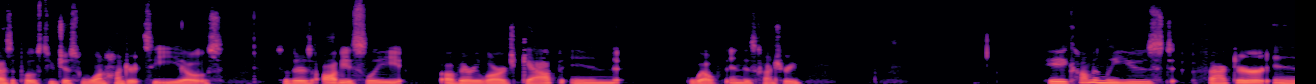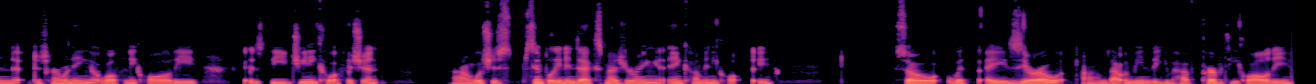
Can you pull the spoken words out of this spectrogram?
as opposed to just 100 CEOs. So there's obviously a very large gap in wealth in this country. A commonly used factor in determining wealth inequality is the Gini coefficient, uh, which is simply an index measuring income inequality. So with a zero, um, that would mean that you have perfect equality,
